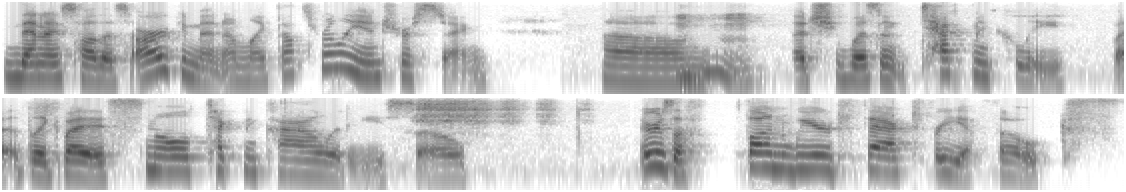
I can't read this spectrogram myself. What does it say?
then I saw this argument. I'm like, that's really interesting. Um, Mhm. that she wasn't technically, but like by a small technicality. So there's a fun, weird fact for you folks.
